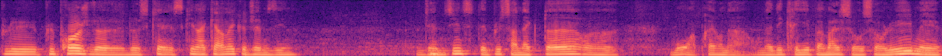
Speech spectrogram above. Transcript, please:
plus, plus proche de, ce qu'il incarnait que James Dean. James Dean, c'était plus un acteur, euh, Bon, après, on a, on a décrié pas mal sur, lui, mais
